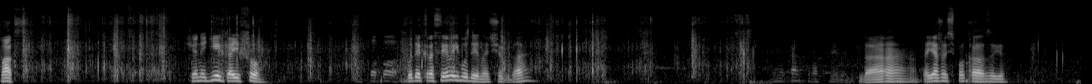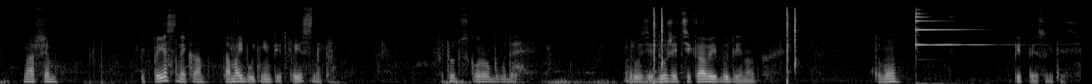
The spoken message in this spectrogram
Макс. Ще неділька і що? Буде красивий будиночок, так? Да? Не так красиво. Да. Та я ж ось показую нашим підписникам та майбутнім підписникам, що тут скоро буде. Друзі, дуже цікавий будинок. Тому підписуйтесь.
